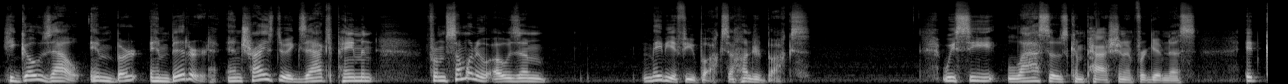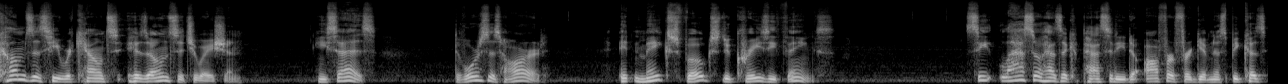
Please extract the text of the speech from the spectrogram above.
he goes out embittered and tries to exact payment from someone who owes him maybe a few bucks, a hundred bucks. We see Lasso's compassion and forgiveness. It comes as he recounts his own situation. He says, Divorce is hard. It makes folks do crazy things. See, Lasso has a capacity to offer forgiveness because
